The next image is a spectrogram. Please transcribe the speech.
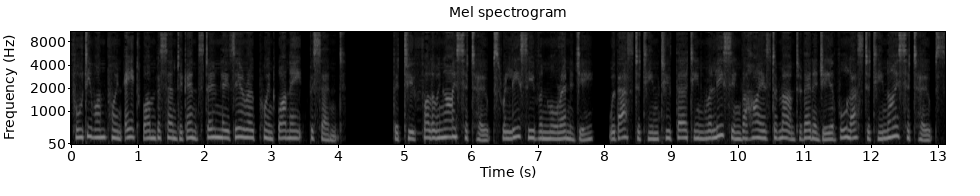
41.81% against only 0.18%. The two following isotopes release even more energy, with astatine-213 releasing the highest amount of energy of all astatine isotopes,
